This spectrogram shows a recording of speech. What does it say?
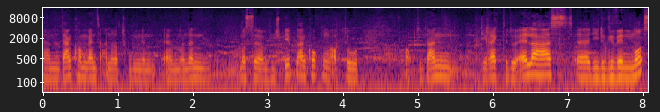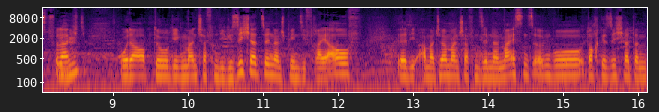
ähm, dann kommen ganz andere Tugenden. Ähm, und dann musst du auf den Spielplan gucken, ob du, ob du dann direkte Duelle hast, äh, die du gewinnen musst vielleicht, oder ob du gegen Mannschaften, die gesichert sind, dann spielen sie frei auf. Äh, Die Amateurmannschaften sind dann meistens irgendwo doch gesichert, dann,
